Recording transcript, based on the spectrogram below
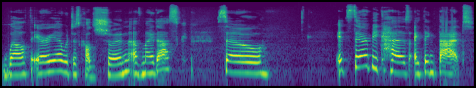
wealth area, which is called Xun of my desk. So it's there because I think that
